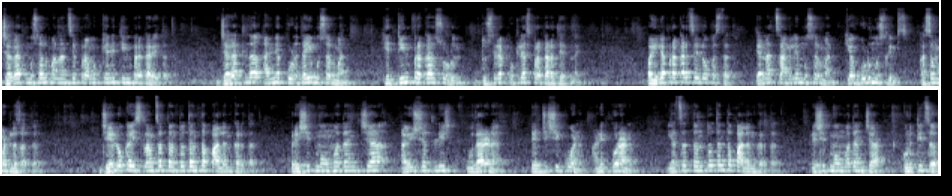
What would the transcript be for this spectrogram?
जगात मुसलमानांचे प्रामुख्याने तीन प्रकार येतात. जगातलं अन्य कोणताही मुसलमान हे तीन प्रकार सोडून दुसऱ्या कुठल्याच प्रकारात येत नाही. पहिल्या प्रकारचे लोक असतात त्यांना चांगले मुसलमान किंवा गुड मुस्लिम्स असं म्हटलं जातं. जे लोक इस्लामचं तंतोतंत पालन करतात. प्रेषित मोहम्मदांच्या आयुष्यातली उदाहरणं त्यांची शिकवण आणि कुराण याचं तंतोतंत पालन करतात. प्रेषित मोहम्मदांच्या कृतीचं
